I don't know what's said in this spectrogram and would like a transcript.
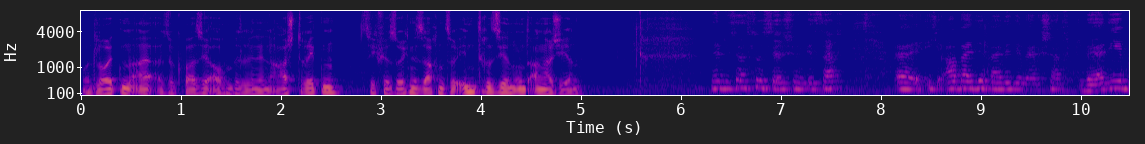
und Leuten also quasi auch ein bisschen in den Arsch treten, sich für solche Sachen zu interessieren und engagieren. Ja, das hast du sehr schön gesagt. Äh, ich arbeite bei der Gewerkschaft Verdi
